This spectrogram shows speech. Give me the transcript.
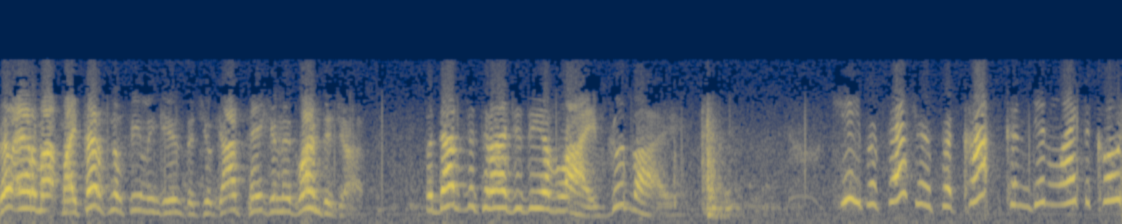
Well, Irma, my personal feeling is that you got taken advantage of. But that's the tragedy of life. Goodbye. Gee, Professor Kropotkin didn't like the coat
